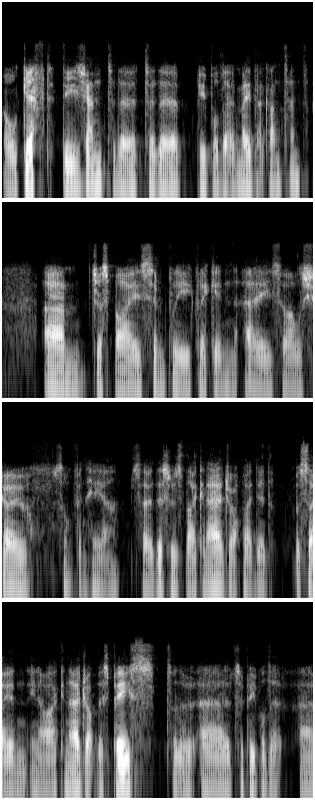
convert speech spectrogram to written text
or gift degen to the to the people that have made that content um, just by simply clicking a. So I'll show something here. So this was like an airdrop I did, but saying you know I can airdrop this piece to the uh, to people that uh,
